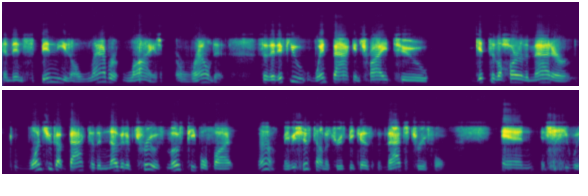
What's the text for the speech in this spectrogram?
and then spin these elaborate lies around it, so that if you went back and tried to get to the heart of the matter, once you got back to the nugget of truth, most people thought, oh, maybe she's telling the truth because that's truthful and she was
